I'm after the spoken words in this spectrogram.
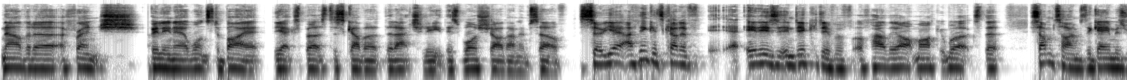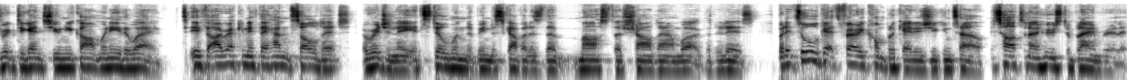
now that a, a French billionaire wants to buy it, the experts discover that actually this was Chardin himself. So yeah, I think it's kind of, it is indicative of, of how the art market works that sometimes the game is rigged against you and you can't win either way if I reckon if they hadn't sold it originally, it still wouldn't have been discovered as the master Chardin work that it is. But it all gets very complicated, as you can tell. It's hard to know who's to blame, really.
